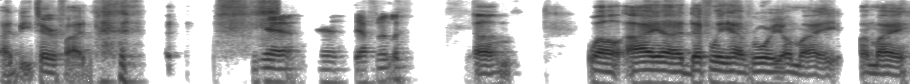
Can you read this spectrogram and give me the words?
I'd be terrified. Yeah, yeah, definitely. Um, well, I uh, definitely have Rory on my on my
